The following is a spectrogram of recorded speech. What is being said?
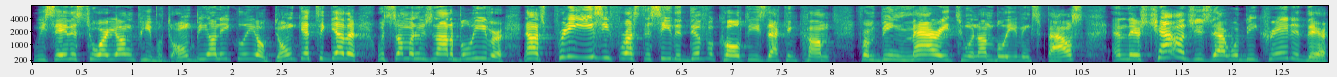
We say this to our young people don't be unequally yoked. Don't get together with someone who's not a believer. Now, it's pretty easy for us to see the difficulties that can come from being married to an unbelieving spouse, and there's challenges that would be created there.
